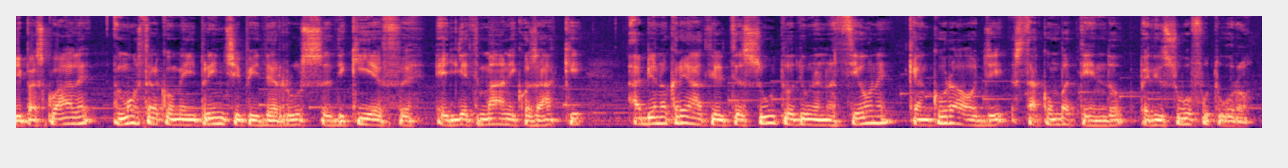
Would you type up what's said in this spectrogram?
Di Pasquale mostra come i principi del Rus di Kiev e gli etmani cosacchi abbiano creato il tessuto di una nazione che ancora oggi sta combattendo per il suo futuro.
